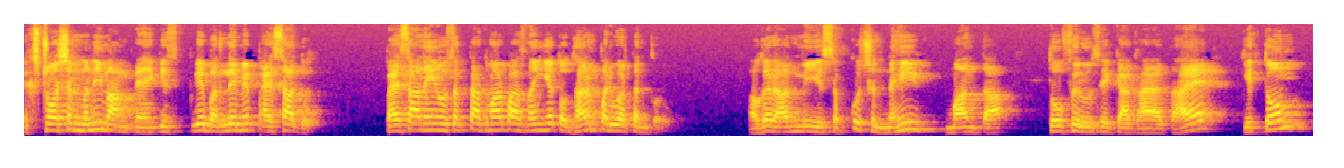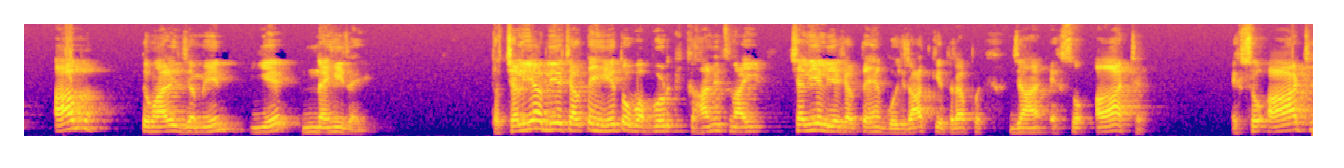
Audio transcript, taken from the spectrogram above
एक्सट्रॉशन मनी मांगते हैं कि इसके बदले में पैसा दो। पैसा नहीं हो सकता, तुम्हारे पास नहीं है तो धर्म परिवर्तन करो। अगर आदमी ये सब कुछ नहीं मानता तो फिर उसे क्या कहा जाता है कि तुम अब तुम्हारी ज़मीन ये नहीं रही। तो चलिए अब लिए चलते हैं। ये तो वह की कहानी सुनाई। चलिए लिए चलते हैं गुजरात की तरफ़, जहाँ 108 108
